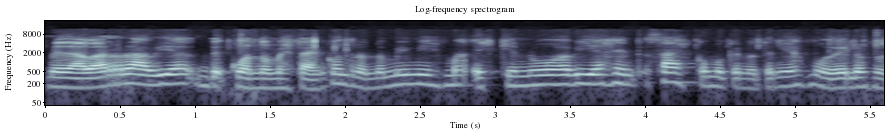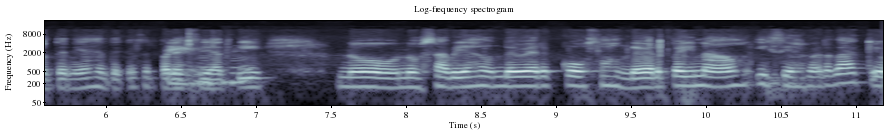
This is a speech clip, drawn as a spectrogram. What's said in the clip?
me daba rabia de cuando me estaba encontrando a mí misma es que no había gente, ¿sabes? Como que no tenías modelos, no tenías gente que se parecía a ti, no, no sabías dónde ver cosas, dónde ver peinados. Y si es verdad que,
